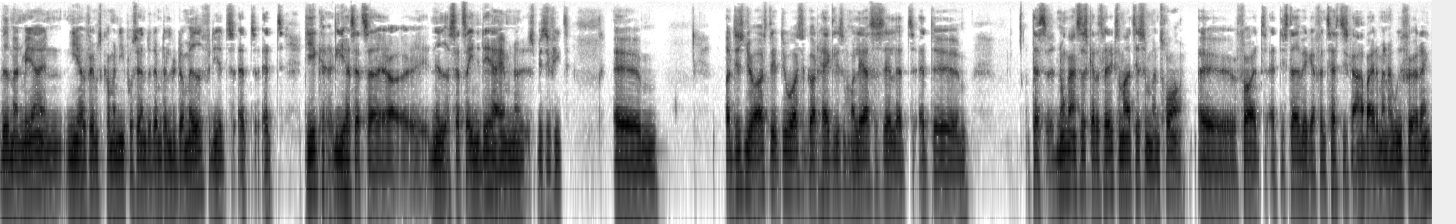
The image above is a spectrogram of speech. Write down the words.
ved man mere end 99,9% af dem, der lytter med, fordi at, at, at de ikke lige har sat sig øh, ned og sat sig ind i det her emne specifikt. Øhm, og det synes jeg også, det, det er jo også et godt hack, ligesom at lære sig selv, at, at øh, der, nogle gange så skal der slet ikke så meget til, som man tror, øh, for at, at det stadigvæk er fantastisk arbejde, man har udført, ikke?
